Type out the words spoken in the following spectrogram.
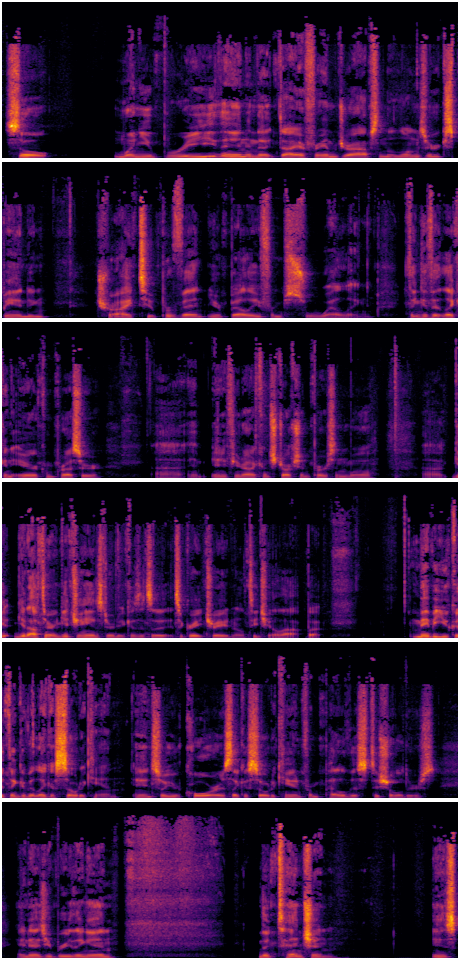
So when you breathe in and that diaphragm drops and the lungs are expanding, try to prevent your belly from swelling. Think of it like an air compressor. Uh, and, and, if you're not a construction person, well, uh, get get out there and get your hands dirty because it's a it's a great trade. And it'll teach you a lot. But maybe you could think of it like a soda can. And so your core is like a soda can from pelvis to shoulders. And as you're breathing in, the tension is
